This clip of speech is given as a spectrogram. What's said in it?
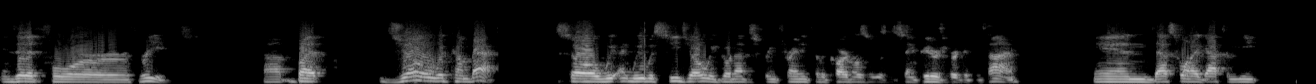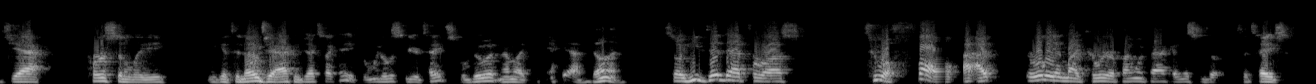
in and did it for three years. Uh, but Joe would come back so we we would see Joe. We'd go down to spring training for the Cardinals. It was in St. Petersburg at the time, and that's when I got to meet Jack personally and get to know Jack. And Jack's like, hey, if you want me to listen to your tapes, we'll do it. And I'm like, yeah, done. So he did that for us to a fault. I, I early in my career, if I went back and listened to, to tapes,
